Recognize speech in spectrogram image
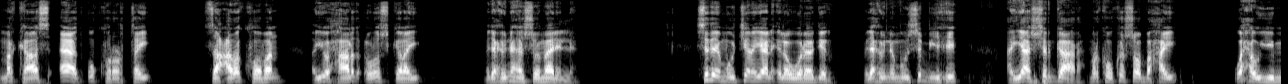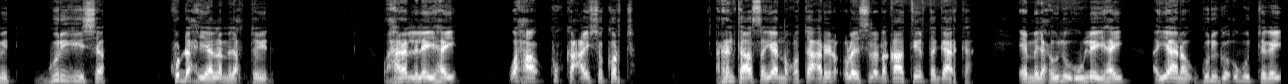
markaas aad u korortay. Saacado kooban ayuu xaalad culus galay madaxweynaha somalilan. Siday muujinayaan ilowaraedyadu madaxweyne muuse biixi ayaa shir gaara markuu ka soo baxay waxau yimid gurigiisa ku dhex yaalla madaxtooyada. Waxaana la leeyahay waxaa ku kacay sokorta arrintaas ayaa noqota arrin culaysla dhakhaatiirta gaarka ee madaxweynuhu uu leeyahay ayaana guriga ugu tegey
